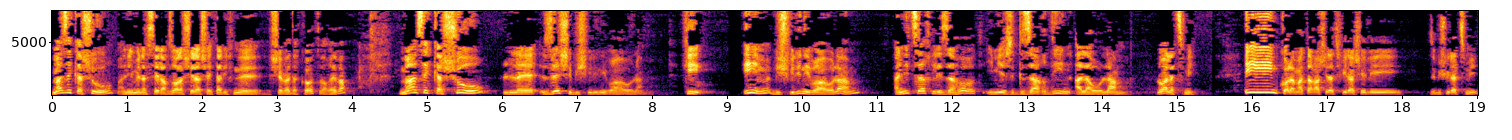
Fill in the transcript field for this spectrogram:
מה זה קשור, אני מנסה לחזור לשאלה שהייתה לפני שבע דקות ורבע, מה זה קשור לזה שבשבילי נברא העולם? כי אם בשבילי נברא העולם, אני צריך לזהות אם יש גזר דין על העולם, לא על עצמי. אם כל המטרה של התפילה שלי זה בשביל עצמי,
